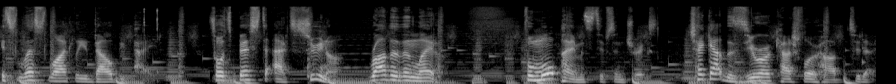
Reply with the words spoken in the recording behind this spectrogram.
it's less likely they'll be paid. So it's best to act sooner rather than later. For more payments tips and tricks, check out the Xero Cashflow Hub today.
